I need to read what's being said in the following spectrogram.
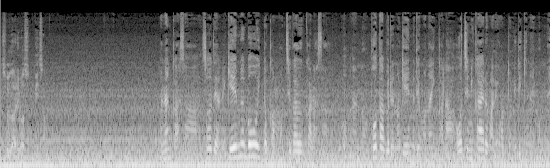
うん。そういうのあります？B さんまあなんかさそうだよね。ゲームボーイとかも違うからさあのポータブルのゲームでもないからお家に帰るまで本当にできないもんね。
